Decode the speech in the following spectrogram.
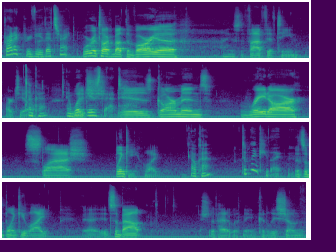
product review. That's right. We're going to talk about the Varia, I think it's the 515 RTL. Okay. And what is that? is Garmin's radar slash blinky light. Okay. The blinky light. It's a blinky light. Uh, it's about. I should have had it with me. Could at least shown.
